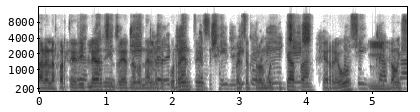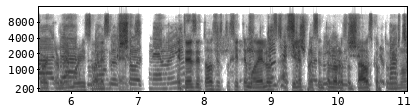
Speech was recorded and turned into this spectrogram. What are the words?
Para la parte de Deep Learning, de redes neuronales recurrentes, perceptores multicapa, GRUs y Long Short Term Memories o LSTMs. Entonces, de todos estos siete De modelos, aquí les presento los resultados que obtuvimos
